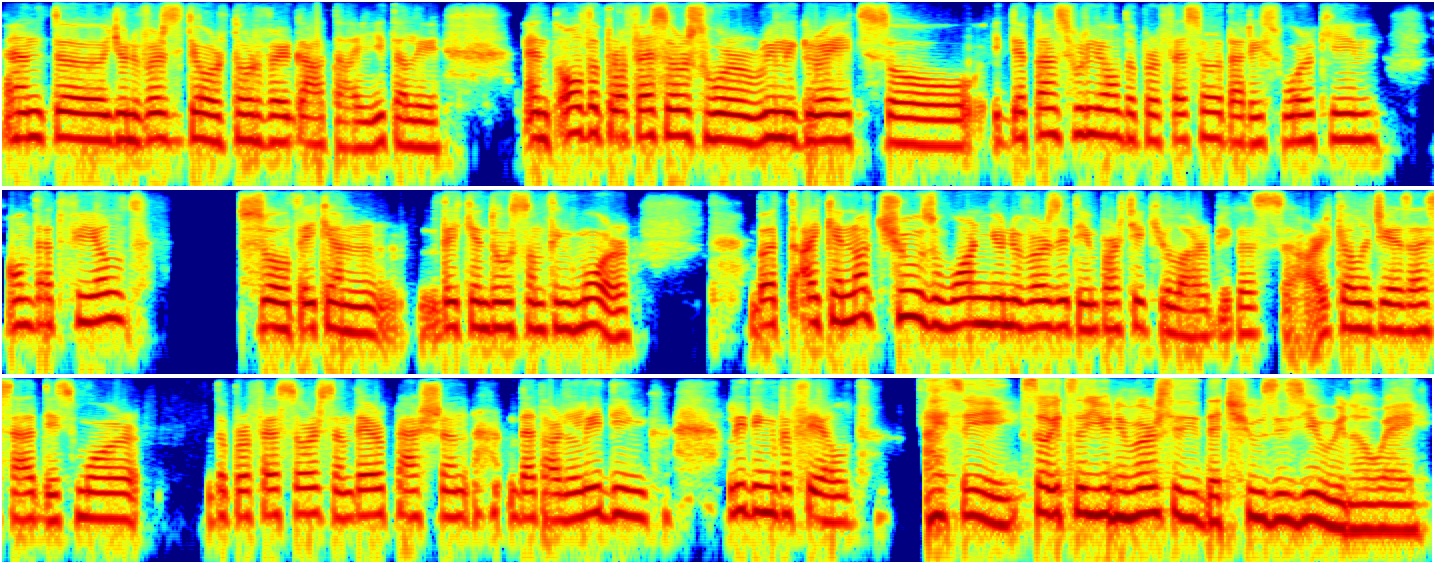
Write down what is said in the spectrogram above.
and uh, University of Tor Vergata, Italy. And all the professors were really great. So it depends really on the professor that is working on that field so they can they can do something more but i cannot choose one university in particular because archaeology as i said is more the professors and their passion that are leading leading the field i see so it's a university that chooses you in a way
